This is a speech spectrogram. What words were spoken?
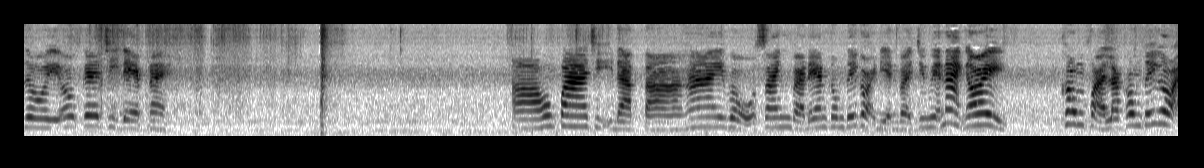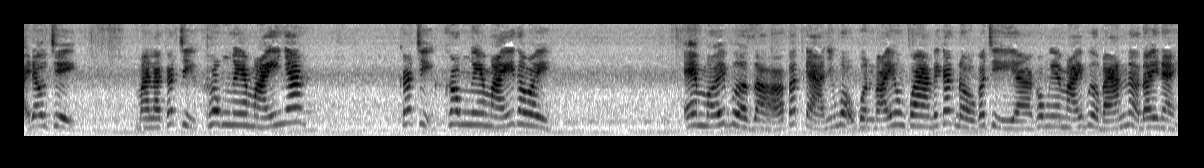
Rồi ok chị đẹp này. À, Hôm qua chị đặt à, hai bộ xanh và đen không thấy gọi điện vậy chị Nguyễn Hạnh ơi. Không phải là không thấy gọi đâu chị Mà là các chị không nghe máy nhá. Các chị không nghe máy thôi. Em mới vừa dở tất cả những bộ quần váy hôm qua với các đồ các chị à, không nghe máy vừa bán ở đây này.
